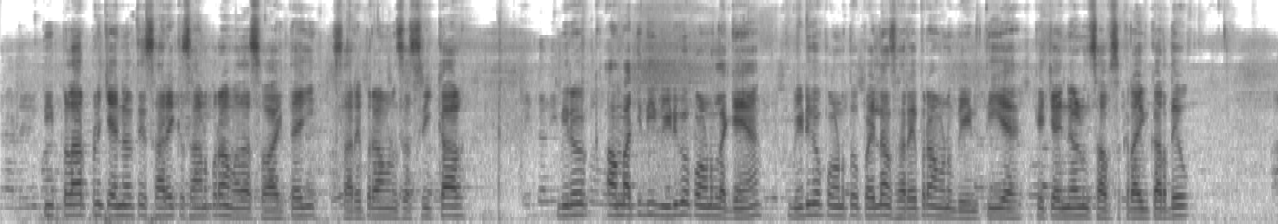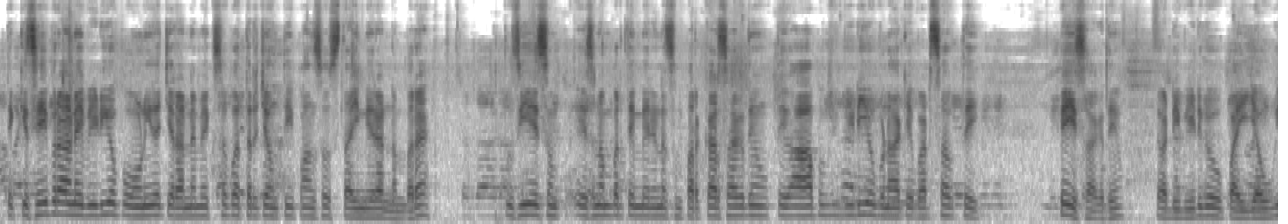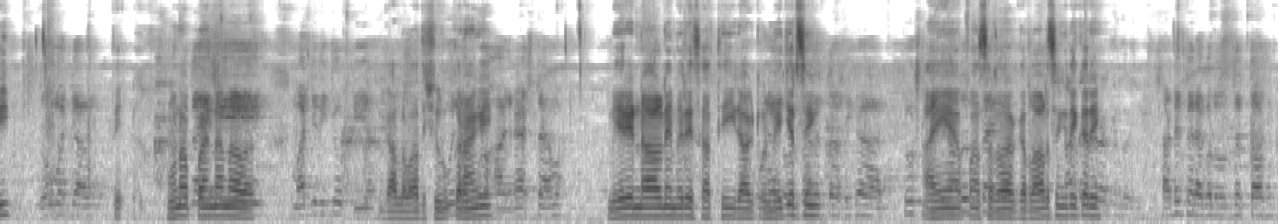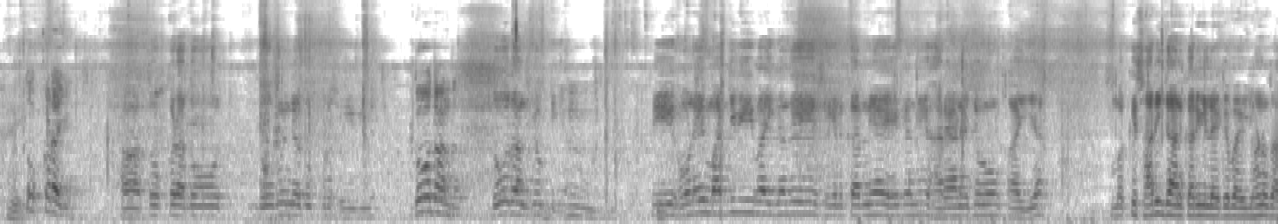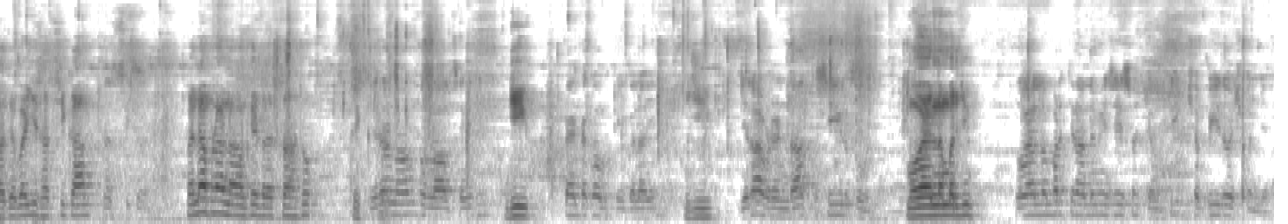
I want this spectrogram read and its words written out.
People ਅਰਪਣ channel ਤੇ ਸਾਰੇ ਕਿਸਾਨ ਭਰਾਵਾਂ ਦਾ ਸਵਾਗਤ ਹੈ ਜੀ। ਸਾਰੇ ਭਰਾਵਾਂ ਨੂੰ ਸਤਿ ਸ੍ਰੀ ਅਕਾਲ। ਵੀਰੋ ਆ ਮੱਝ ਦੀ ਵੀਡੀਓ ਪਾਉਣ ਲੱਗੇ ਆ ਵੀਡੀਓ ਪਾਉਣ ਤੋਂ ਪਹਿਲਾਂ ਸਾਰੇ ਭਰਾਵਾਂ ਨੂੰ ਬੇਨਤੀ ਹੈ ਕਿ ਚੈਨਲ ਨੂੰ ਸਬਸਕ੍ਰਾਈਬ ਕਰ ਦਿਓ ਤੇ ਕਿਸੇ ਭਰਾ ਨੇ ਵੀਡੀਓ ਪਾਉਣੀ ਤਾਂ 9417434527 ਮੇਰਾ ਨੰਬਰ ਹੈ। ਤੁਸੀਂ ਇਸ ਇਸ ਨੰਬਰ ਤੇ ਮੇਰੇ ਨਾਲ ਸੰਪਰਕ ਕਰ ਸਕਦੇ ਹੋ ਤੇ ਆਪ ਵੀ ਵੀਡੀਓ ਬਣਾ ਕੇ WhatsApp ਤੇ ਭੇਜ ਸਕਦੇ ਹੋ। ਤੁਹਾਡੀ ਵੀਡੀਓ ਪਾਈ ਜਾਊਗੀ। ਤੇ ਹੁਣ ਆਪਾਂ ਇਹਨਾਂ ਨਾਲ ਮੱਝ ਦੀ ਝੋਟੀ ਆ। ਗੱਲਬਾਤ ਸ਼ੁਰੂ ਕਰਾਂਗੇ। ਹਾਜ਼ਰ ਇਸ ਟਾਈਮ ਮੇਰੇ ਨਾਲ ਨੇ ਮੇਰੇ ਸਾਥੀ ਡਾਕਟਰ ਮੇਜਰ ਸਿੰਘ। ਆਏ ਆ ਆਪਾਂ ਸਰਦਾਰ ਗਰਲਾਲ ਸਿੰਘ ਦੇ ਘਰੇ। 13.5 ਕਿਲੋ ਦੁੱਧ ਦਿੱਤਾ ਸੀ। ਟੋਕੜਾ ਜੀ। ਹਾਂ ਤੋਕੜਾ ਦੋ ਦੋ ਮਹੀਨੇ ਤੋਂ ਉੱਪਰ ਸੂਈ ਵੀ। ਦੋ ਦੰਦ। ਦੋ ਦੰਦ ਝੋਟੀ ਆ ਤੇ ਹੁਣ ਇਹ ਮੱਝ ਵੀ ਬਾਈ ਕਹਿੰਦੇ ਸੇਲ ਕਰਨੀ ਆ ਇਹ ਕਹਿੰਦੇ ਹਰਿਆਣੇ ਚੋਂ ਆਈ ਆ। ਮੱਕੀ ਸਾਰੀ ਜਾਣਕਾਰੀ ਲੈ ਕੇ ਬਾਈ ਜੀ ਹੁਣ ਦੱਸ ਦਿਓ ਬਾਈ ਜੀ ਸਤਿ ਸ਼੍ਰੀ ਅਕਾਲ। ਪਹਿਲਾਂ ਆਪਣਾ ਨਾਮ ਤੇ ਐਡਰੈਸ ਦੱਸ ਦਿਓ। ਮੇਰਾ ਨਾਮ ਗੁਰਲਾਲ ਸਿੰਘ ਜੀ। ਪਿੰਡ ਕਮਟੀ ਕਲਾ ਜੀ। ਜੀ। ਜ਼ਿਲ੍ਹਾ ਬਠਿੰਡਾ ਤਹਿਸੀਲ ਫੂਲ ਮੋਬਾਈਲ ਨੰਬਰ ਜੀ। ਮੋਬਾਈਲ ਨੰਬਰ 94634 26255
